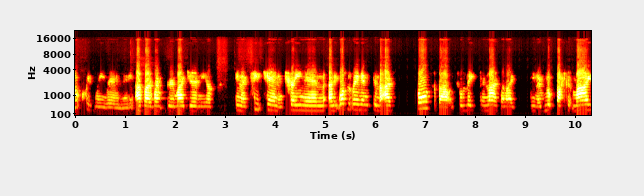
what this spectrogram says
stuck with me really as I went through my journey of you know teaching and training, and it wasn't really anything that I'd thought about until later in life when I you know looked back at my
